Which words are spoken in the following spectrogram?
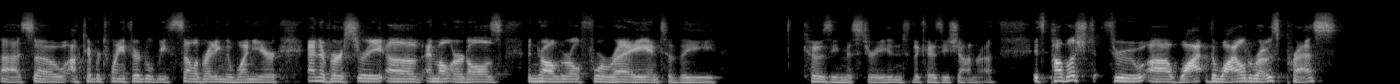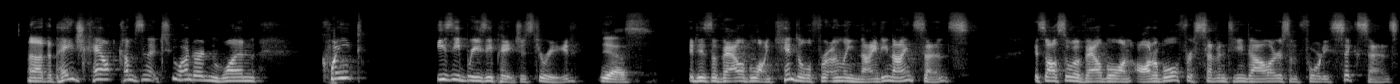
Uh, so October 23rd, we'll be celebrating the one year anniversary of ML Erdahl's inaugural foray into the cozy mystery, into the cozy genre. It's published through uh, the Wild Rose Press. Uh, the page count comes in at 201 quaint, easy breezy pages to read. Yes. It is available on Kindle for only 99 cents. It's also available on Audible for $17.46.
